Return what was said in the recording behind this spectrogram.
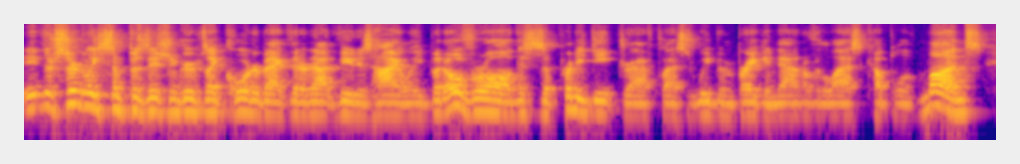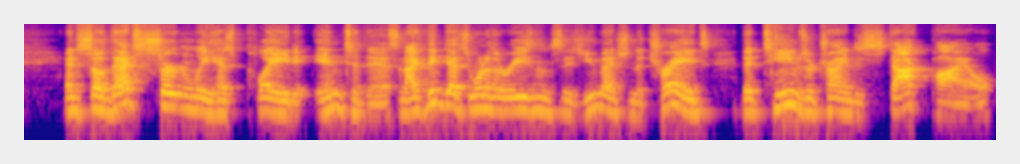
eh, there's certainly some position groups like quarterback that are not viewed as highly, but overall, this is a pretty deep draft class as we've been breaking down over the last couple of months. And so that certainly has played into this. And I think that's one of the reasons, as you mentioned, the trades that teams are trying to stockpile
